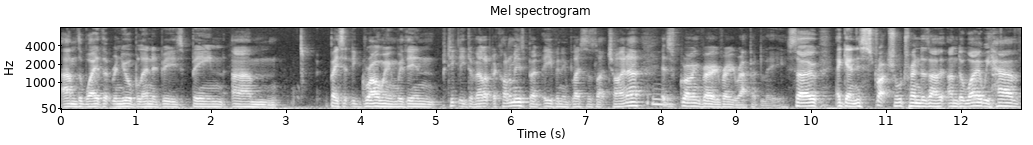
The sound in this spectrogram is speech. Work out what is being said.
um, the way that renewable energy has been um, basically growing within particularly developed economies, but even in places like China, mm. it's growing very, very rapidly. So again, this structural trend is underway. We have,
